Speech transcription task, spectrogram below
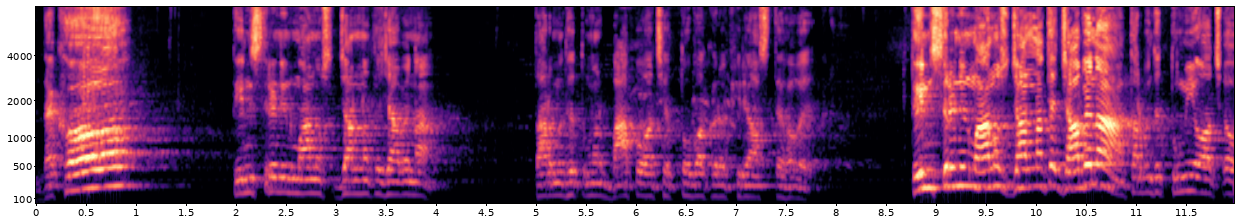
দেখো, তিন শ্রেণির মানুষ জান্নাতে যাবে না। তার মধ্যে তোমার বাপও আছে, তোবা করে ফিরে আসতে হবে। তিন শ্রেণির মানুষ জান্নাতে যাবে না, তার মধ্যে তুমিও আছো,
